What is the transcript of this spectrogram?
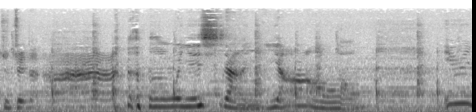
就觉得啊，我也想要，因为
